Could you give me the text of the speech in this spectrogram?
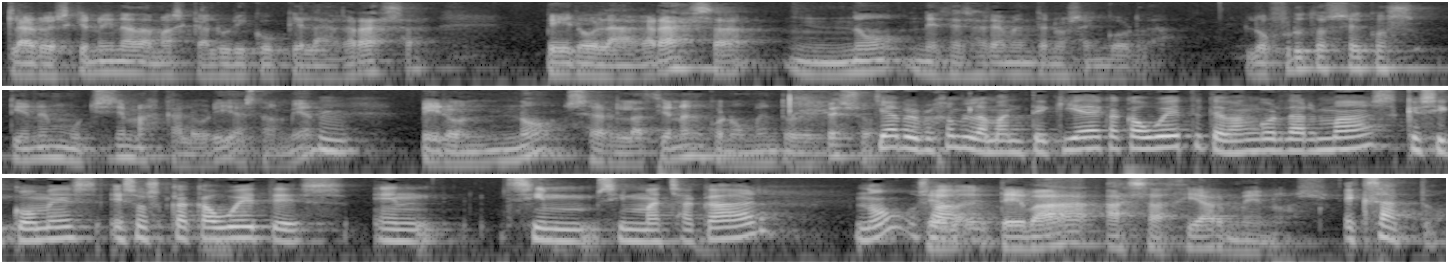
Claro, es que no hay nada más calórico que la grasa, pero la grasa no necesariamente nos engorda. Los frutos secos tienen muchísimas calorías también. Mm pero no se relacionan con aumento de peso. Ya, pero por ejemplo, la mantequilla de cacahuete te va a engordar más que si comes esos cacahuetes en, sin, machacar, ¿no? O sea, te, va a saciar menos. Exacto.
